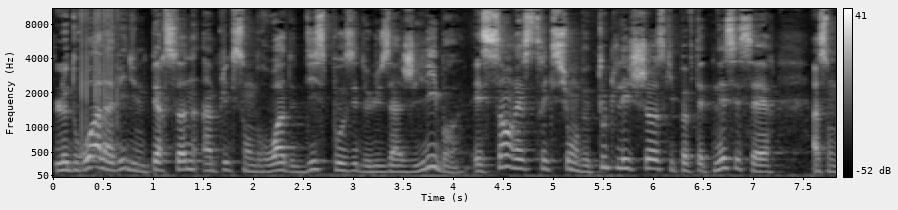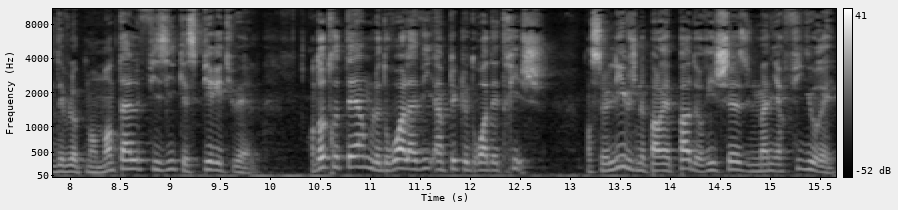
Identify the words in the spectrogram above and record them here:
Le droit à la vie d'une personne implique son droit de disposer de l'usage libre et sans restriction de toutes les choses qui peuvent être nécessaires à son développement mental, physique et spirituel. En d'autres termes, le droit à la vie implique le droit d'être riche. Dans ce livre, je ne parlerai pas de richesse d'une manière figurée.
